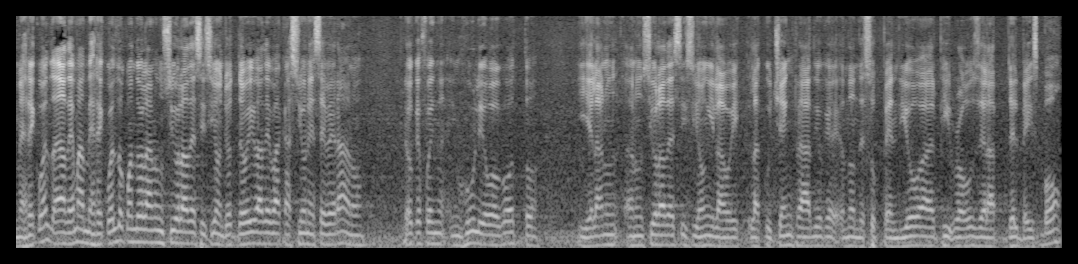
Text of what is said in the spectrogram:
me recuerdo, además me recuerdo cuando él anunció la decisión. Yo, yo iba de vacaciones ese verano, creo que fue en, julio o agosto, y él anunció la decisión y la, la escuché en radio que donde suspendió al Pete Rose de del béisbol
